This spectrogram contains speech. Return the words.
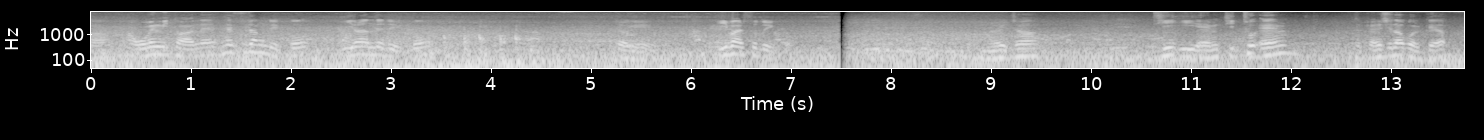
어, 한 500m 안에 헬스장도 있고 일하는 데도 있고 저기 이발소도 있고 여기 저 DEM, D2M 변신하고 올게요 어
